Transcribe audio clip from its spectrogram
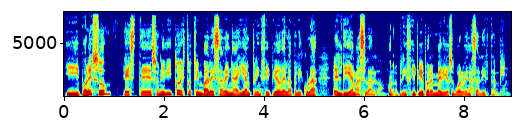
Y por eso este sonidito, estos timbales salen ahí al principio de la película El día más largo. Bueno, al principio y por en medio se vuelven a salir también.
